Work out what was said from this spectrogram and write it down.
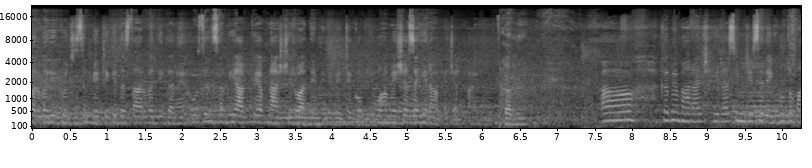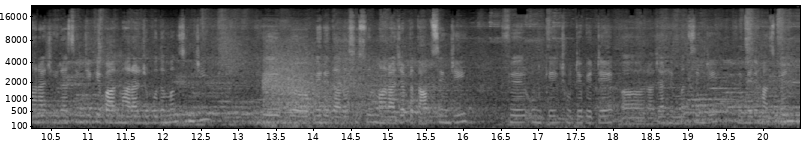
फरवरी को जिस दिन बेटे की दस्तारबंदी कर रहे हैं उस दिन सभी आपके अपना आशीर्वाद दें मेरे बेटे को कि वो हमेशा सही राह पे चल पाए। कर रहे हैं। अगर मैं महाराज हीरा सिंह जी से देखूँ तो महाराज हीरा सिंह जी के बाद महाराज जगोदमन सिंह जी फिर मेरे दादा ससुर महाराजा प्रताप सिंह जी फिर उनके छोटे बेटे राजा हिम्मत सिंह जी फिर मेरे हस्बैंड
